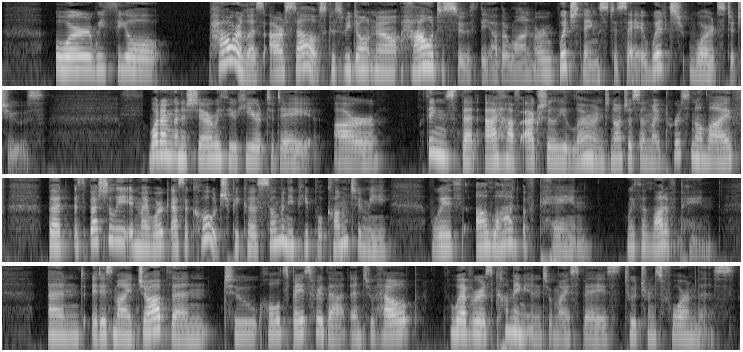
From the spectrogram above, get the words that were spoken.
Or we feel powerless ourselves because we don't know how to soothe the other one or which things to say, which words to choose. What I'm going to share with you here today are things that I have actually learned, not just in my personal life, but especially in my work as a coach, because so many people come to me with a lot of pain, with a lot of pain. And it is my job then to hold space for that and to help whoever is coming into my space to transform this.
